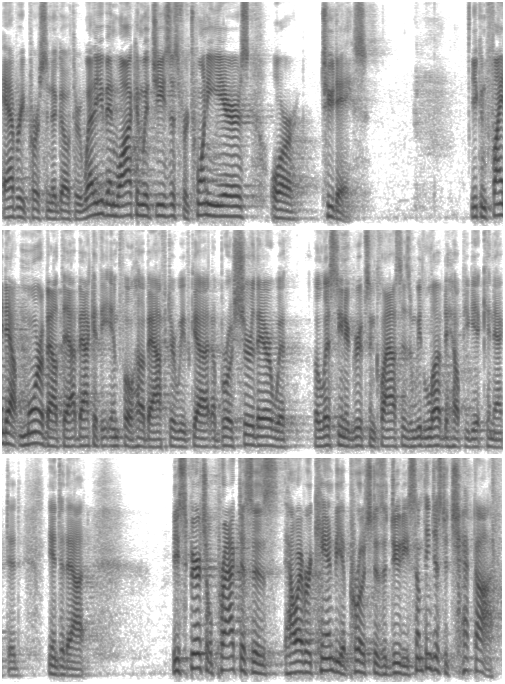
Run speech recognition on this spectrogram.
every person to go through, whether you've been walking with Jesus for 20 years or two days. You can find out more about that back at the Info Hub after. We've got a brochure there with a listing of groups and classes, and we'd love to help you get connected into that. These spiritual practices, however, can be approached as a duty, something just to check off.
